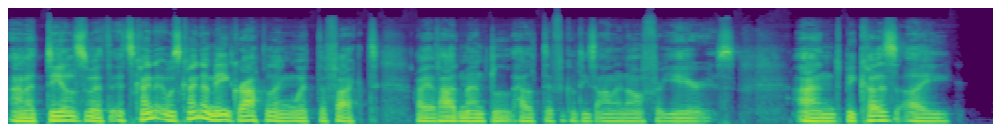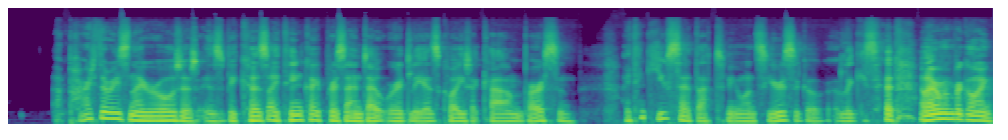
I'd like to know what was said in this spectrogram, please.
and it deals with it's kind of it was kind of me grappling with the fact I have had mental health difficulties on and off for years, and because I, part of the reason I wrote it is because I think I present outwardly as quite a calm person. I think you said that to me once years ago, like you said, and I remember going,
